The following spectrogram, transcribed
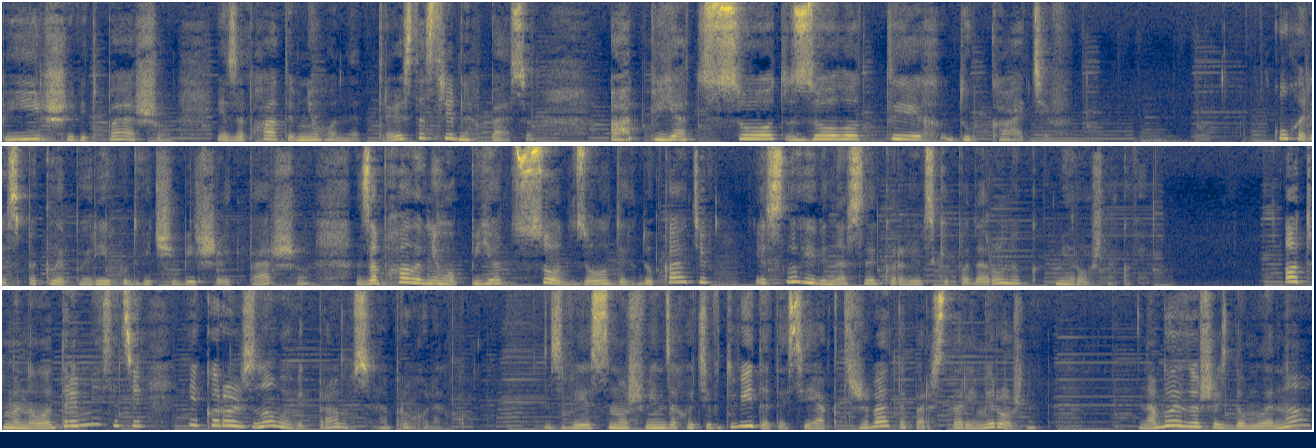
більше від першого і запхати в нього не 300 срібних песо, а 500 золотих дукатів. Кухарі спекли пиріг удвічі більше від першого, запхали в нього 500 золотих дукатів, і слуги віднесли королівський подарунок мірошникові. От минуло три місяці, і король знову відправився на прогулянку. Звісно ж, він захотів довідатися, як живе тепер старий мірошник. Наблизившись до млина,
